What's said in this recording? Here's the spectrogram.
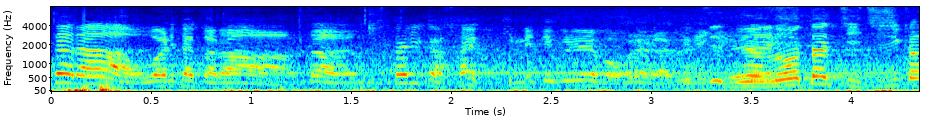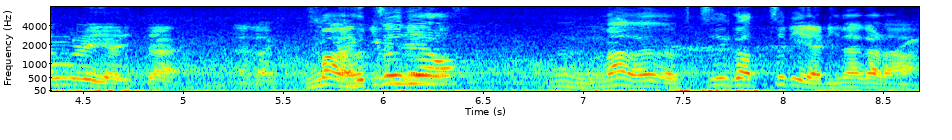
たら終わりだからだから2人が早く決めてくれれば俺ら楽できる。いやノータッチ1時間ぐらいやりたい。まあ普通にやろう。うんまあ普通がっつりやりながら。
